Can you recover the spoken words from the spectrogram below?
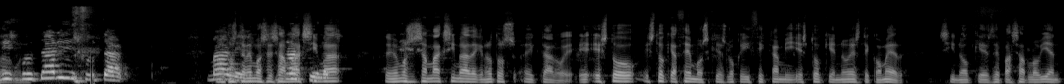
Disfrutar y disfrutar. Nosotros tenemos esa gracias. máxima. Tenemos esa máxima de que nosotros, eh, claro, eh, esto, esto que hacemos, que es lo que dice Cami, esto que no es de comer, sino que es de pasarlo bien,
